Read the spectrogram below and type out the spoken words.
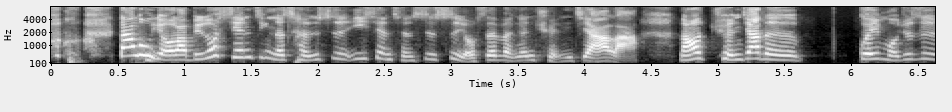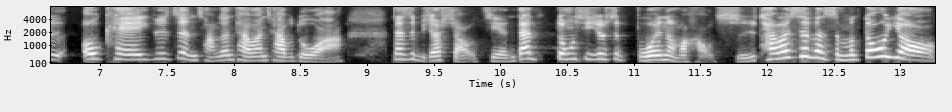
大陆有啦，比如说先进的城市、一线城市是有 seven 跟全家啦，然后全家的规模就是 OK，就是正常，跟台湾差不多啊，但是比较小间，但东西就是不会那么好吃。台湾 seven 什么都有。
